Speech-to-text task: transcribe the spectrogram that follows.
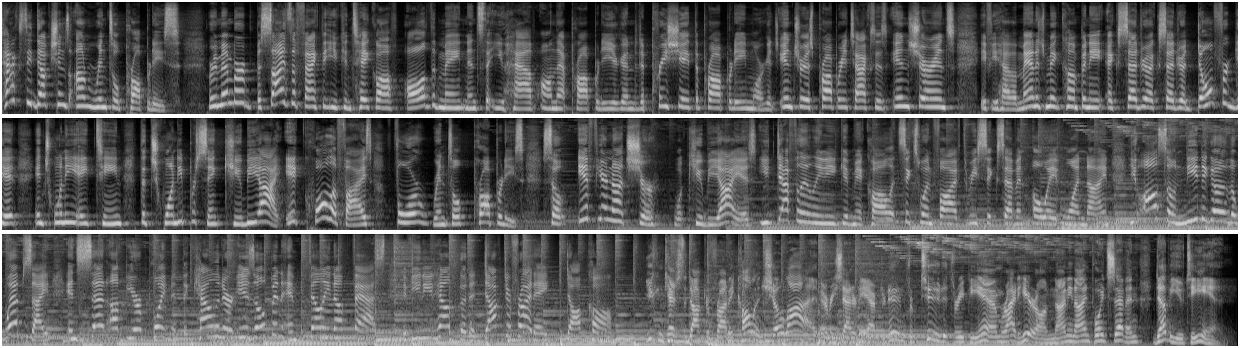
Tax deductions on rental properties. Remember, besides the fact that you can take off all the maintenance that you have on that property, you're going to depreciate the property, mortgage interest, property taxes, insurance, if you have a management company, etc., etc. Don't forget in 2018 the 20% QBI. It qualifies for rental properties. So if you're not sure what QBI is, you definitely need to give me a call at 615 367 0819. You also need to go to the website and set up your appointment. The calendar is open and filling up fast. If you need help, go to drfriday.com. You can catch the Dr. Friday call in show live every Saturday afternoon from 2 to 3 p.m. right here on 99.7 WTN.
